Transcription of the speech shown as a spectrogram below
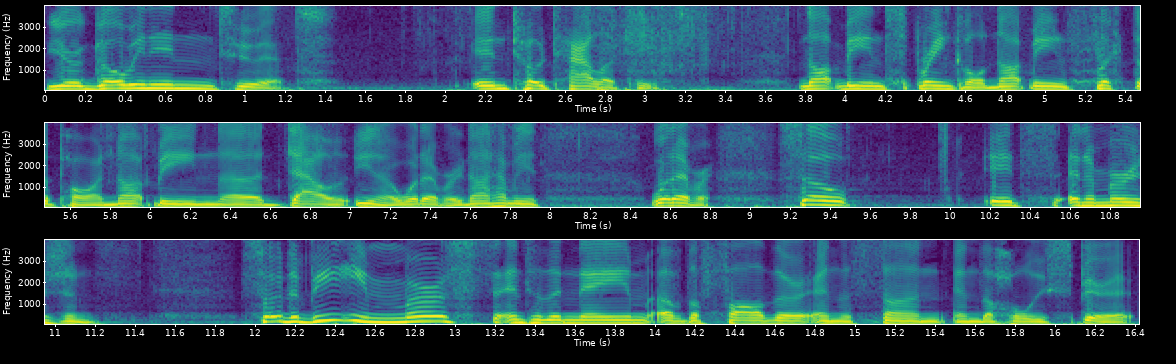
you're going into it in totality, not being sprinkled, not being flicked upon, not being uh, doused, you know, whatever, not having whatever. So it's an immersion. So to be immersed into the name of the Father and the Son and the Holy Spirit,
